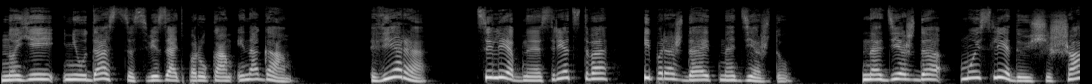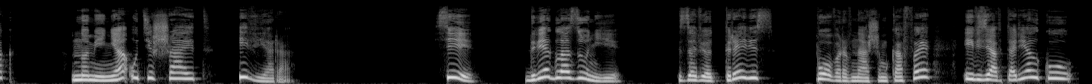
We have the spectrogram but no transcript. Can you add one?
но ей не удастся связать по рукам и ногам. Вера целебное средство и порождает надежду. Надежда мой следующий шаг, но меня утешает и вера. Си, две глазуньи, зовет Тревис, повар в нашем кафе, и взяв тарелку,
